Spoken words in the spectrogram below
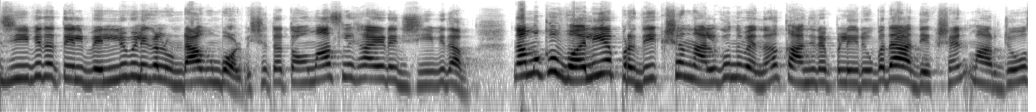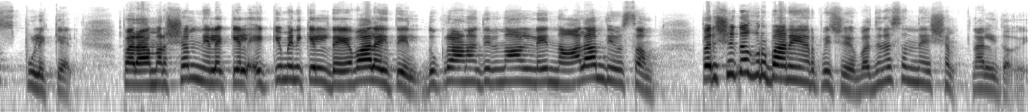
ജീവിതത്തിൽ വെല്ലുവിളികൾ ഉണ്ടാകുമ്പോൾ വിശുദ്ധ തോമാസ് ലിഹായുടെ ജീവിതം നമുക്ക് വലിയ പ്രതീക്ഷ നൽകുന്നുവെന്ന് കാഞ്ഞിരപ്പള്ളി രൂപതാ അധ്യക്ഷൻ മാർ ജോസ് പുളിക്കൽ. പരാമർശം നിലയ്ക്കൽ എക്യുമെനിക്കൽ ദേവാലയത്തിൽ ദുക്രാണ തിരുനാളിന്റെ നാലാം ദിവസം പരിശുദ്ധ കുർബാനയർപ്പിച്ച് വചന സന്ദേശം നൽകവേ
